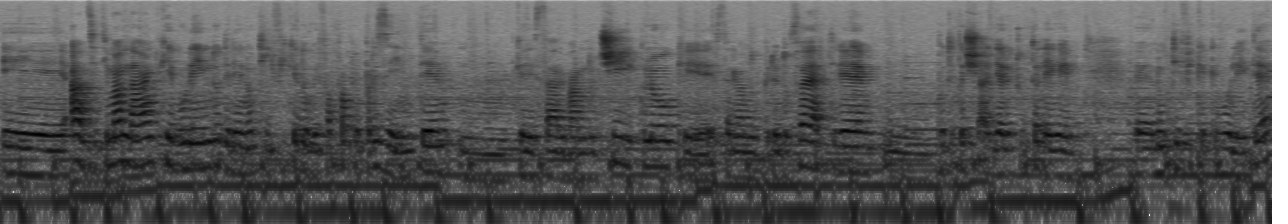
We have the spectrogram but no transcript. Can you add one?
e anzi ti manda anche volendo delle notifiche dove fa proprio presente mh, mm, che sta arrivando il ciclo, che sta arrivando il periodo fertile, mh, mm, potete scegliere tutte le eh, notifiche che volete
